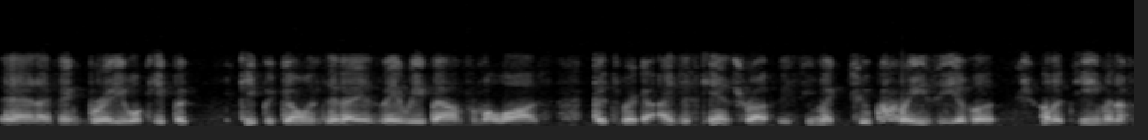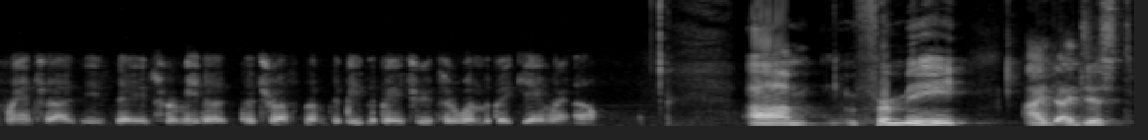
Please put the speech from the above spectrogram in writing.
And I think Brady will keep it keep it going today as they rebound from a loss. Pittsburgh, I just can't trust. They seem like too crazy of a of a team and a franchise these days for me to, to trust them to beat the Patriots or win the big game right now. Um, for me, I, I just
